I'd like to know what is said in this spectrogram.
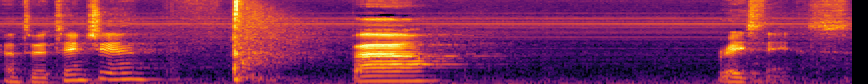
Come to attention. Bow. Raise stance.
